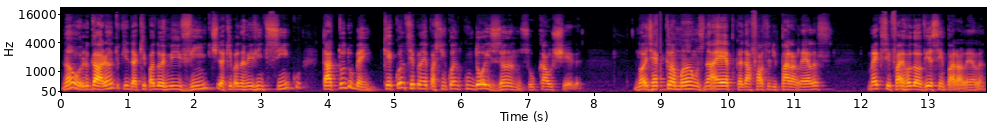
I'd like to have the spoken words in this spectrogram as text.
Não, eu lhe garanto que daqui para 2020, daqui para 2025, está tudo bem. Porque quando você planeja para cinco anos, com dois anos o caos chega. Nós reclamamos na época da falta de paralelas. Como é que se faz rodovia sem paralela?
